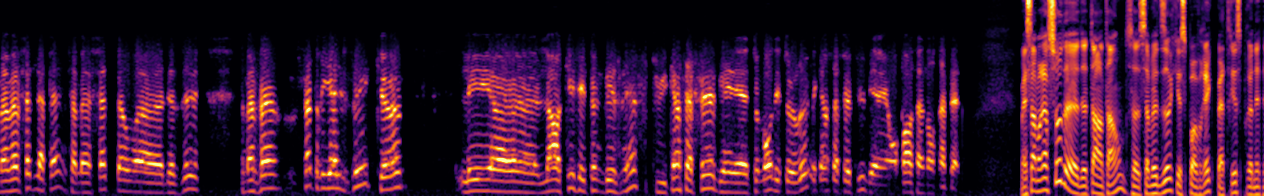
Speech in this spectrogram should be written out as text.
m'avait fait de la peine, ça m'a fait euh, de dire, ça m'avait fait réaliser que les euh, c'est une business, puis quand ça fait, bien, tout le monde est heureux, mais quand ça fait plus, bien, on passe à un autre appel. Mais ça me rassure de, de t'entendre. Ça, ça veut dire que c'est pas vrai que Patrice prenait,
